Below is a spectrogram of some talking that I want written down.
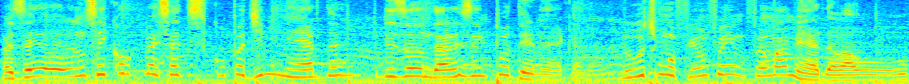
Mas eu- não sei qual vai ser a desculpa de merda pra eles andarem sem poder, né, cara? No último filme foi, foi uma merda lá, o, o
